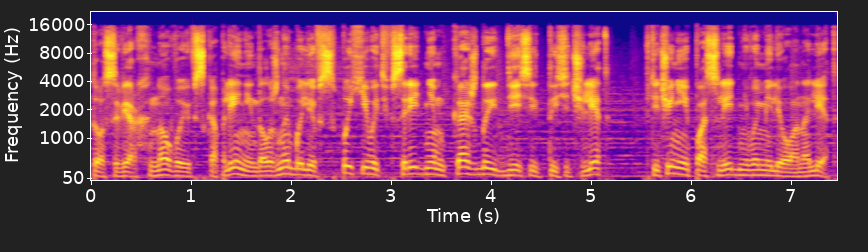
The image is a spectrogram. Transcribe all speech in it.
то сверхновые в скоплении должны были вспыхивать в среднем каждые 10 тысяч лет в течение последнего миллиона лет.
